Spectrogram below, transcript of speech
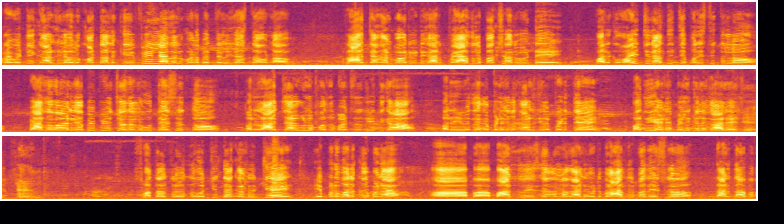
ప్రైవేట్ కాలేజీలు ఎవరు కొట్టడానికి వీల్లేదని కూడా మేము తెలియజేస్తా ఉన్నాం. రా జగన్మోహన్ రెడ్డి గారు పేదల పక్షాన ఉండి వారికి వైద్యం అందించే పరిస్థితుల్లో పేదవాడి ఎంబీబీఎస్ చదవాలనే ఉద్దేశంతో మరి రాజ్యాంగంలో పొందబడిన రీతిగా మరి ఈ విధంగా మెడికల్ కాలేజీలు పెడితే పదిహేడు మెడికల్ కాలేజీ స్వతంత్రత వచ్చిన దగ్గర నుంచి ఇప్పటి వరకు మన భారతదేశంలో కానీ మన ఆంధ్రప్రదేశ్లో దాదాపు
